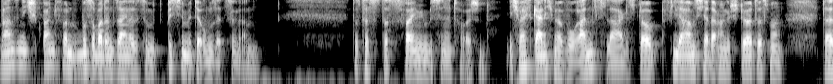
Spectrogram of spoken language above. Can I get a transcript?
wahnsinnig spannend fand. Muss aber dann sagen, dass ich so ein bisschen mit der Umsetzung dann. Das, das, das war irgendwie ein bisschen enttäuschend. Ich weiß gar nicht mehr, woran es lag. Ich glaube, viele haben sich ja daran gestört, dass man da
